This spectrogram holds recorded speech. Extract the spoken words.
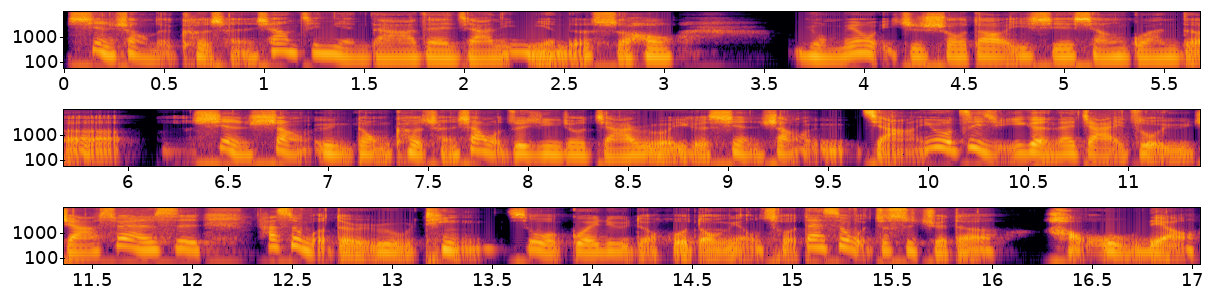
线上的课程。像今年大家在家里面的时候。有没有一直收到一些相关的线上运动课程？像我最近就加入了一个线上瑜伽，因为我自己一个人在家里做瑜伽，虽然是它是我的 routine，是我规律的活动没有错，但是我就是觉得好无聊。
